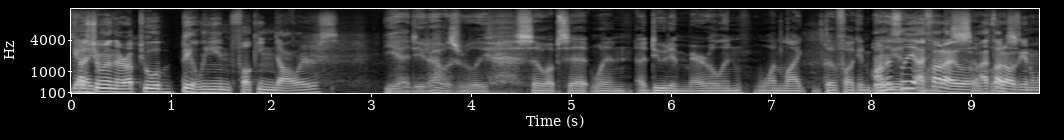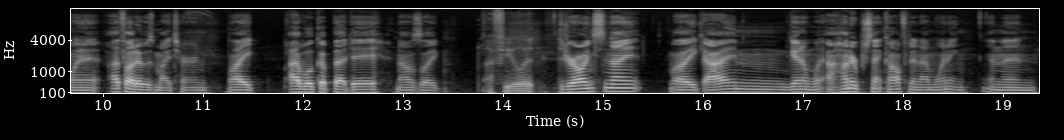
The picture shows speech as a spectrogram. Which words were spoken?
Gotta- Especially when they're up to a billion fucking dollars. Yeah, dude, I was really so upset when a dude in Maryland won like the fucking billion. Honestly, I thought I, so I thought I was gonna win it. I thought it was my turn. Like I woke up that day and I was like, I feel it. the drawings tonight. Like I'm gonna win. hundred percent confident I'm winning. And then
